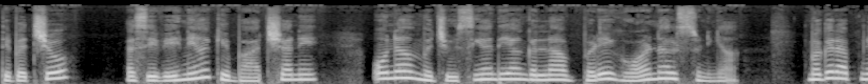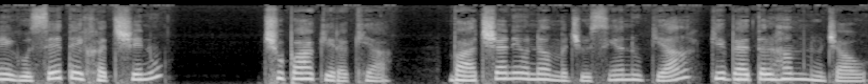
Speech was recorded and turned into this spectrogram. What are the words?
ਤੇ ਬੱਚੋ ਅਸੀਂ ਵੇਖਿਆ ਕਿ ਬਾਦਸ਼ਾਹ ਨੇ ਉਹਨਾਂ ਮਜੂਸੀਆਂ ਦੀਆਂ ਗੱਲਾਂ ਬੜੇ ਗੌਰ ਨਾਲ ਸੁਣੀਆਂ, ਮਗਰ ਆਪਣੇ ਗੁੱਸੇ ਤੇ ਖਦਸ਼ੇ ਨੂੰ ਛੁਪਾ ਕੇ ਰੱਖਿਆ। ਬਾਦਸ਼ਾਹ ਨੇ ਉਹਨਾਂ ਮਜੂਸੀਆਂ ਨੂੰ ਕਿਹਾ ਕਿ ਬੈਤਲਹਮ ਨੂੰ ਜਾਓ,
